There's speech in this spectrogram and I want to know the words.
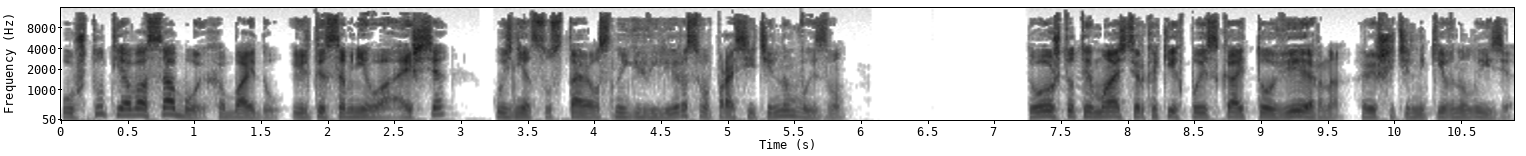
Уж тут я вас обоих обойду. Или ты сомневаешься?» Кузнец уставился на ювелира с вопросительным вызовом. «То, что ты мастер каких поискать, то верно», — решительно кивнул Изя.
